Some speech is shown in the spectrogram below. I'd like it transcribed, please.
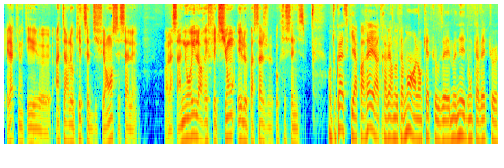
et là qui ont été euh, interloqués de cette différence, et ça voilà, ça a nourri leur réflexion et le passage au christianisme. En tout cas, ce qui apparaît à travers notamment hein, l'enquête que vous avez menée donc avec euh,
